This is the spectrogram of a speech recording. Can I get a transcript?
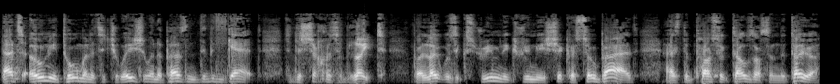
that's only talking about a situation when a person didn't get to the shechus of light. For light was extremely, extremely shikha, so bad, as the Pasuk tells us in the Torah,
